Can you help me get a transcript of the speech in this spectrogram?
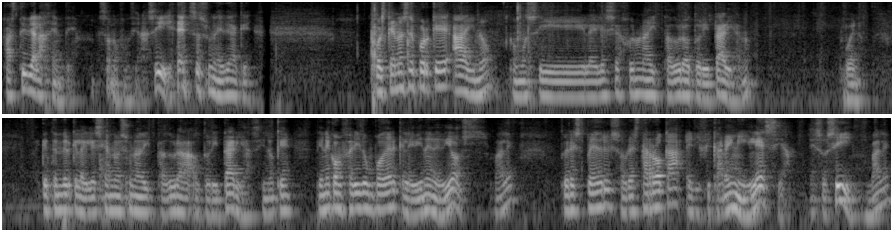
fastidia a la gente. Eso no funciona así, eso es una idea que... Pues que no sé por qué hay, ¿no? Como si la iglesia fuera una dictadura autoritaria, ¿no? Bueno, hay que entender que la iglesia no es una dictadura autoritaria, sino que tiene conferido un poder que le viene de Dios, ¿vale? Tú eres Pedro y sobre esta roca edificaré mi iglesia. Eso sí, ¿vale?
